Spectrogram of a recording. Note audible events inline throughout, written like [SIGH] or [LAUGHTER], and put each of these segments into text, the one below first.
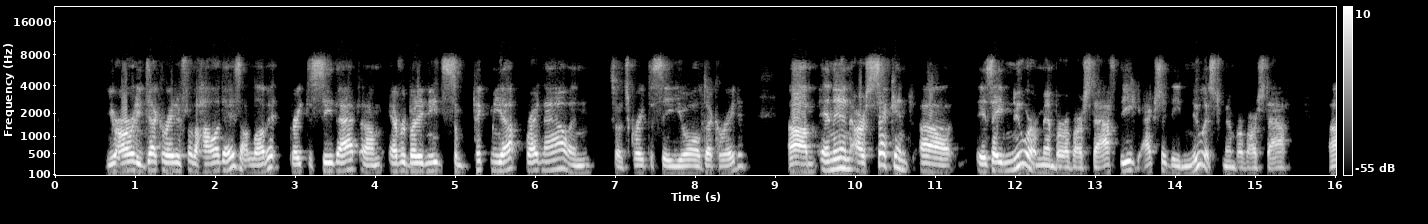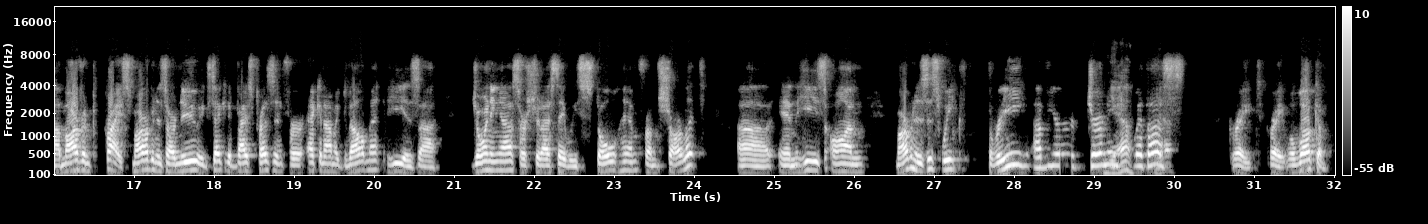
You're already decorated for the holidays. I love it. Great to see that. Um, everybody needs some pick me up right now, and so it's great to see you all decorated. Um, and then our second uh, is a newer member of our staff, the actually the newest member of our staff, uh, Marvin Price. Marvin is our new executive vice president for economic development. He is uh, joining us, or should I say, we stole him from Charlotte, uh, and he's on. Marvin, is this week three of your journey yeah, with us? Yeah. Great, great. Well, welcome.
